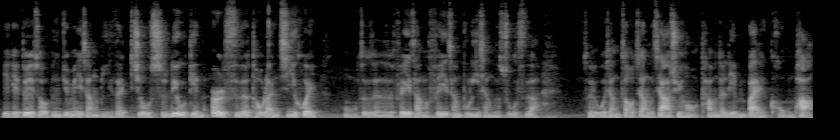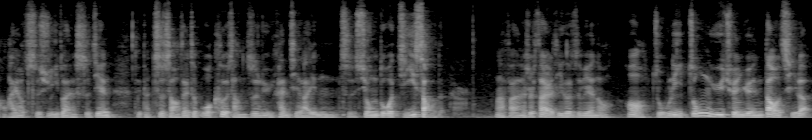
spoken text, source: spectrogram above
也给对手平均每一场比赛九十六点二次的投篮机会。哦，这个真的是非常非常不理想的数字啊。所以我想照这样子下去吼，他们的连败恐怕还要持续一段时间。对，但至少在这波客场之旅看起来，嗯，是凶多吉少的。那反而是塞尔提克这边哦，哦，主力终于全员到齐了。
